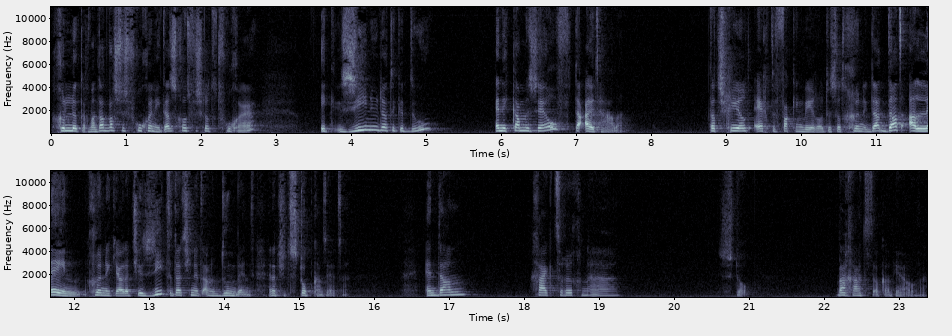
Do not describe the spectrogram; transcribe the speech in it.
gelukkig, want dat was dus vroeger niet. Dat is het groot verschil tot vroeger. Ik zie nu dat ik het doe en ik kan mezelf eruit halen. Dat scheelt echt de fucking wereld. Dus dat, gun dat alleen gun ik jou. Dat je ziet dat je het aan het doen bent. En dat je het stop kan zetten. En dan ga ik terug naar stop. Waar gaat het ook alweer over?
